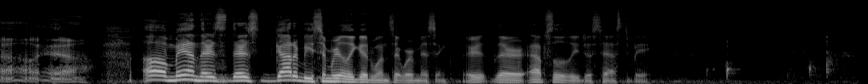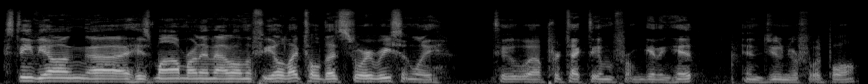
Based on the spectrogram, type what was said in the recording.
Oh yeah. Oh man, there's there's got to be some really good ones that we're missing. There there absolutely just has to be. Steve Young, uh, his mom running out on the field. I told that story recently to uh, protect him from getting hit in junior football.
